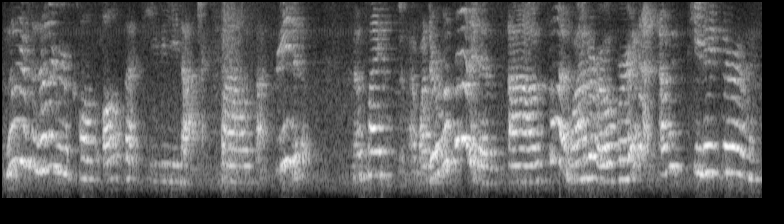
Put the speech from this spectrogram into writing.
And then there's another group called alt.tv.xfiles.creative. And I was like, I wonder what that is. Uh, so I wander over, and I'm a teenager, I'm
